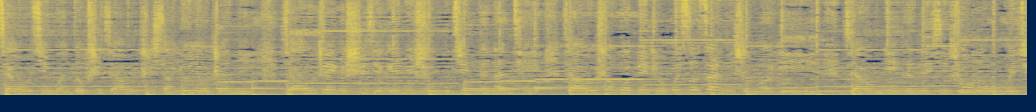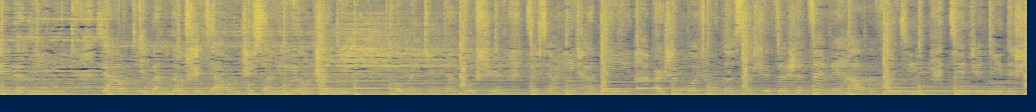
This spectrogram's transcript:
假如尽管都是假如，只想拥有着你。假如这个世界给你数不尽的难题，假如生活变成假如尽管都是假如，只想拥有着你。我们之间的故事就像一场电影，而生活中的琐事则是最美好的风景。牵着你的手，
